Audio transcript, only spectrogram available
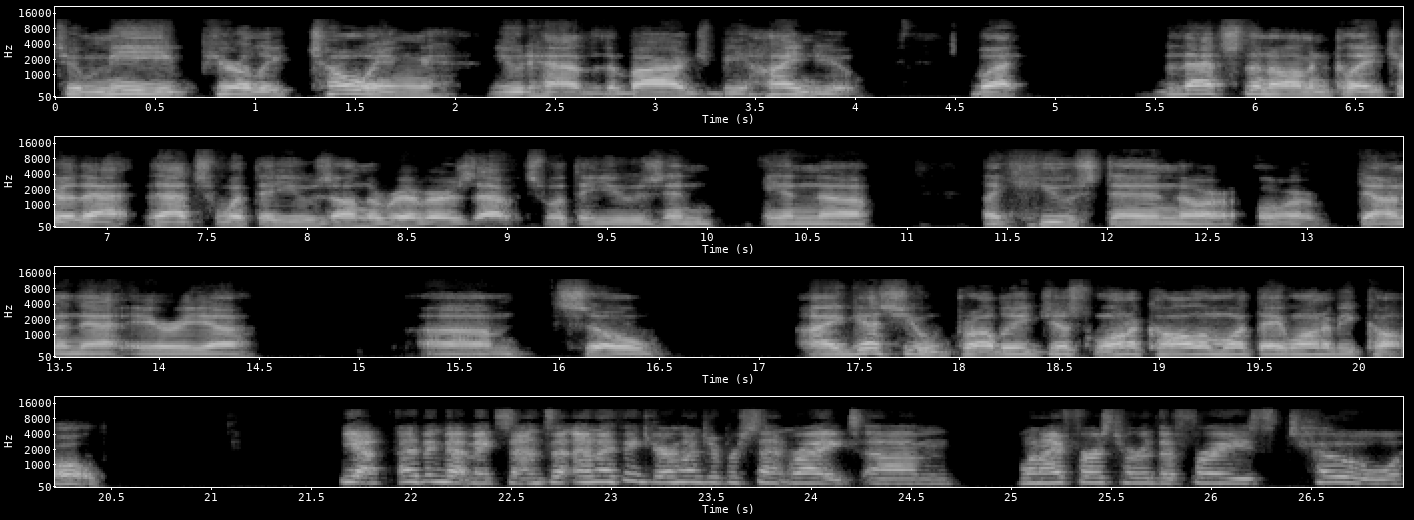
to me, purely towing, you'd have the barge behind you, but that's the nomenclature. That that's what they use on the rivers. That's what they use in in uh, like Houston or or down in that area. Um, so I guess you probably just want to call them what they want to be called. Yeah, I think that makes sense. And I think you're 100% right. Um, when I first heard the phrase tow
